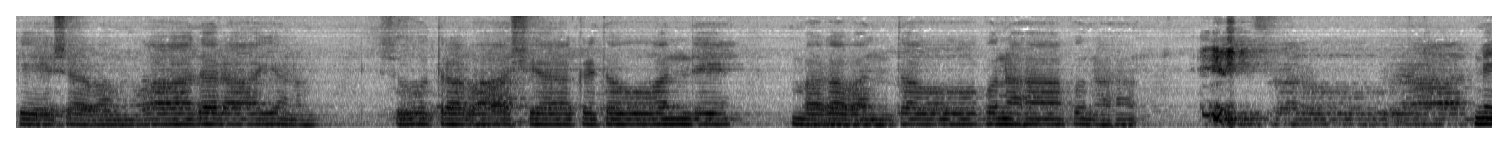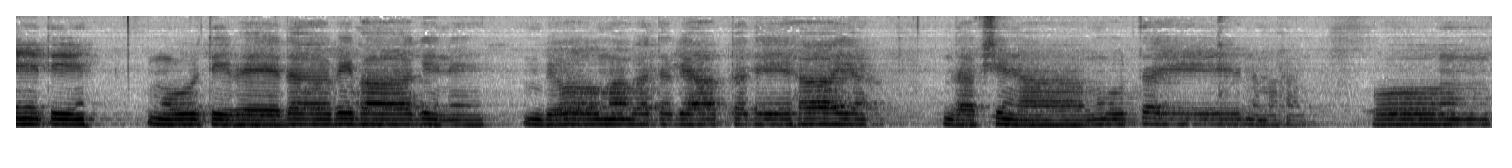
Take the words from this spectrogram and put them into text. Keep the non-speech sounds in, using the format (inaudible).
केशवं वादरायणम् सूत्रभाष्य कृतौ वंदे भगवन्तौ पुनः पुनः। नेति मूर्तिभेदविभागिने व्योमवद्व्याप्तदेहाय दक्षिणामूर्तये नमः।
